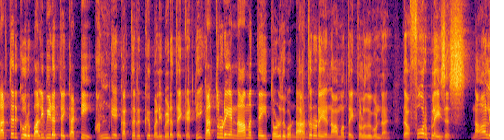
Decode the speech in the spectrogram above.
கர்த்தருக்கு ஒரு பலிபீடத்தை கட்டி அங்கே கர்த்தருக்கு பலிபீடத்தை கட்டி கர்த்தருடைய நாமத்தை தொழுது கொண்டான். கர்த்தருடைய நாமத்தை தொழுது கொண்டான். த ஃபோர் பிளேசஸ் நாலு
